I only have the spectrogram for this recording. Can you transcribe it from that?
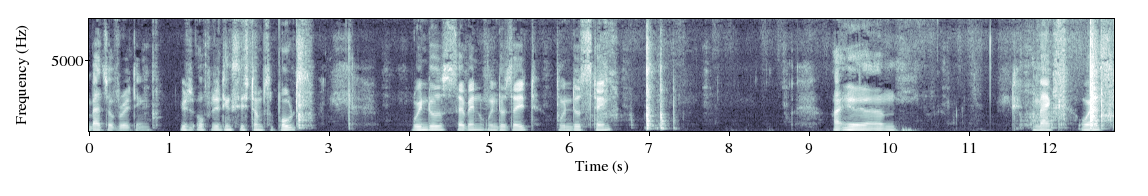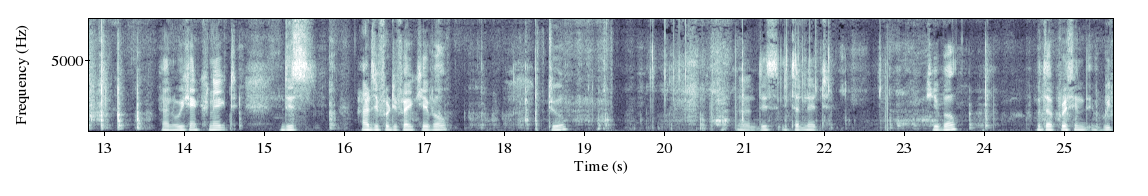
batch operating. Its operating system supports Windows 7 Windows 8 Windows 10 um, Mac OS and we can connect this RJ45 cable to uh, this Ethernet cable without pressing with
